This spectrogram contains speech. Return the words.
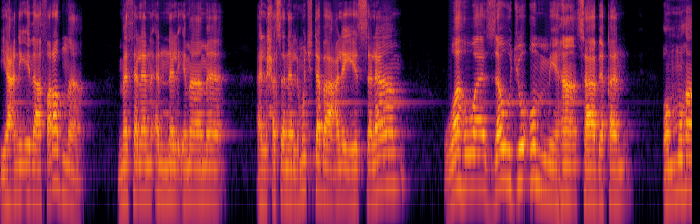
يعني إذا فرضنا مثلا أن الإمام الحسن المجتبى عليه السلام وهو زوج أمها سابقا أمها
